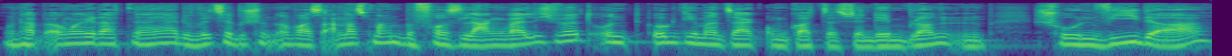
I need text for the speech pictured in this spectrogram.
und habe irgendwann gedacht, naja, du willst ja bestimmt noch was anderes machen, bevor es langweilig wird und irgendjemand sagt, um Gottes Willen, den Blonden schon wieder.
